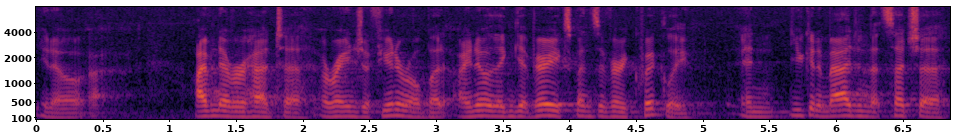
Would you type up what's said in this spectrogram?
You know, I've never had to arrange a funeral, but I know they can get very expensive very quickly. And you can imagine that such a,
